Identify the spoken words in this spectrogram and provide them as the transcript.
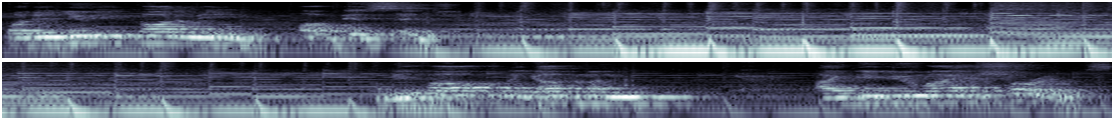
for the new economy of this century. On behalf of the government, I give you my assurance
